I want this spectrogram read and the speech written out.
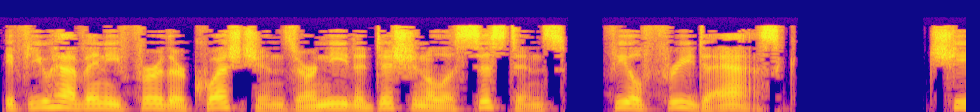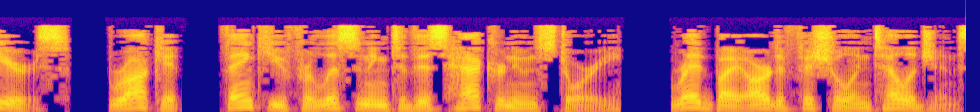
If you have any further questions or need additional assistance, feel free to ask. Cheers. Rocket, thank you for listening to this HackerNoon story, read by Artificial Intelligence.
